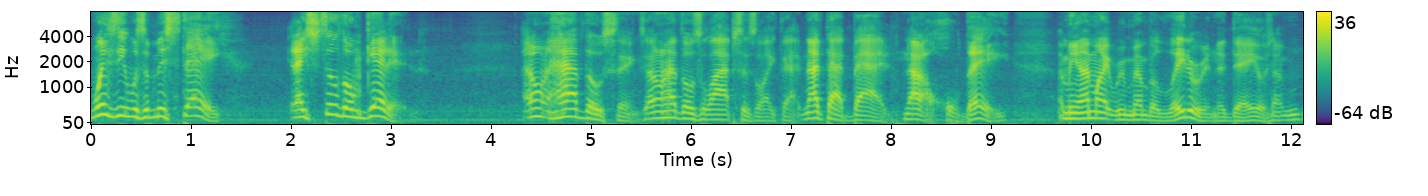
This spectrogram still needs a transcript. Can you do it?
Wednesday was a missed day. And I still don't get it. I don't have those things. I don't have those lapses like that. Not that bad. Not a whole day. I mean, I might remember later in the day or something,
